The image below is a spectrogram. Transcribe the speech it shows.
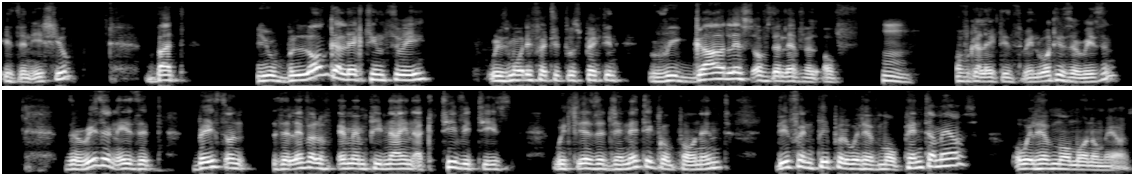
is an issue. But you block galectin 3 with modified citrus pectin regardless of the level of mm, of galectin 3. And what is the reason? The reason is that based on the level of MMP9 activities, which is a genetic component, different people will have more pentamers or will have more monomers.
